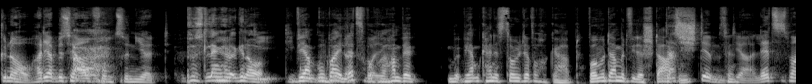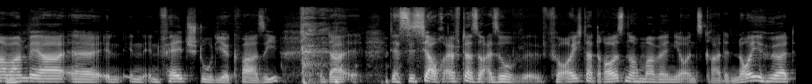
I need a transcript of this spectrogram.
Genau, hat ja bisher auch funktioniert. Bis länger, genau. Die- die wir haben, wobei, 100 letzte Woche haben wir, wir haben keine Story der Woche gehabt. Wollen wir damit wieder starten? Das stimmt, ja. Letztes Mal waren wir ja äh, in, in, in Feldstudie quasi. Und da, das ist ja auch öfter so, also für euch da draußen nochmal, wenn ihr uns gerade neu hört,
